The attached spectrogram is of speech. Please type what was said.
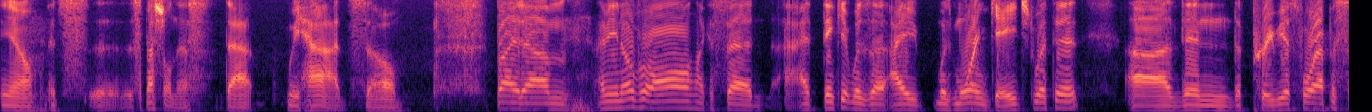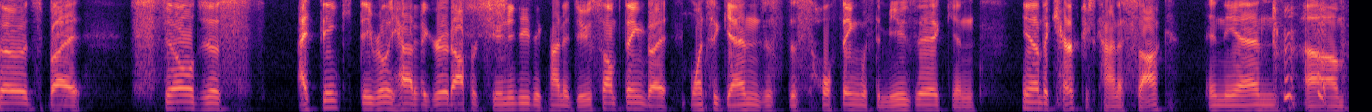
you know its uh, specialness that we had so. But um I mean overall like I said I think it was a, I was more engaged with it uh, than the previous four episodes but still just I think they really had a great opportunity to kind of do something, but once again, just this whole thing with the music and you know the characters kind of suck in the end. Um,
